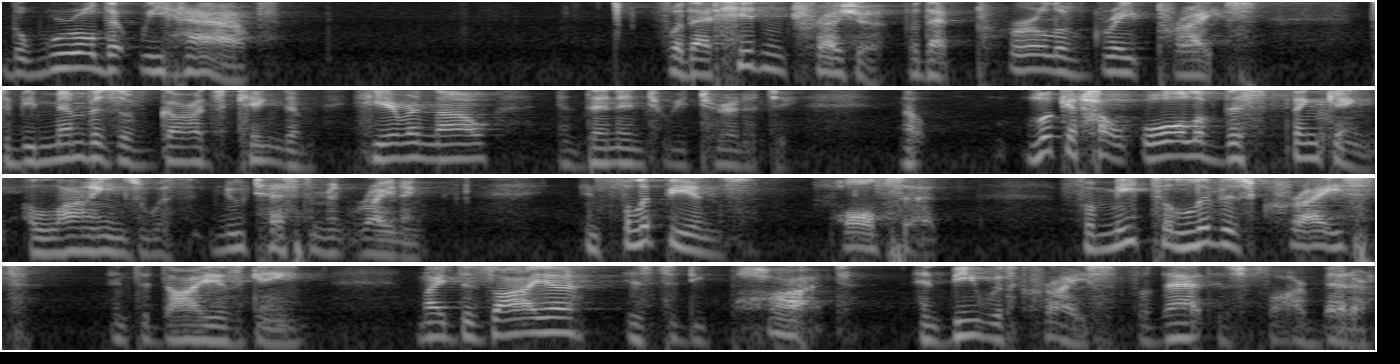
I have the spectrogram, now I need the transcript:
the world that we have for that hidden treasure, for that pearl of great price, to be members of God's kingdom here and now and then into eternity. Now, look at how all of this thinking aligns with New Testament writing. In Philippians, Paul said, For me to live is Christ and to die is gain. My desire is to depart and be with Christ, for that is far better.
